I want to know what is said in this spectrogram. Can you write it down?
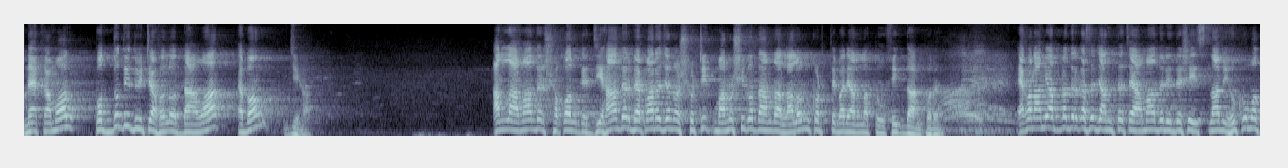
নেকামল পদ্ধতি দুইটা হলো দাওয়াত এবং জিহাদ। আল্লাহ আমাদের সকলকে জিহাদের ব্যাপারে যেন সঠিক মানসিকতা আমরা লালন করতে পারি, আল্লাহ তৌফিক দান করেন। এখন আমি আপনাদের কাছে জানতে চাই, আমাদের এই দেশে ইসলামী হুকুমত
